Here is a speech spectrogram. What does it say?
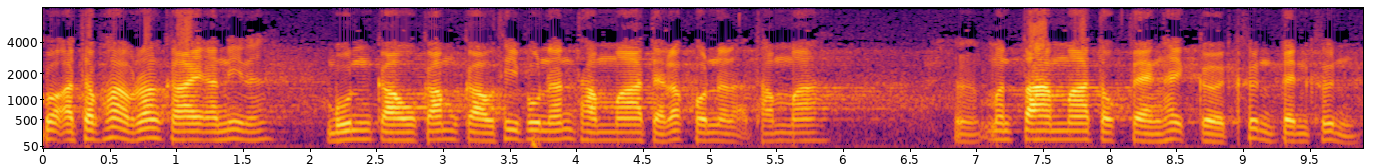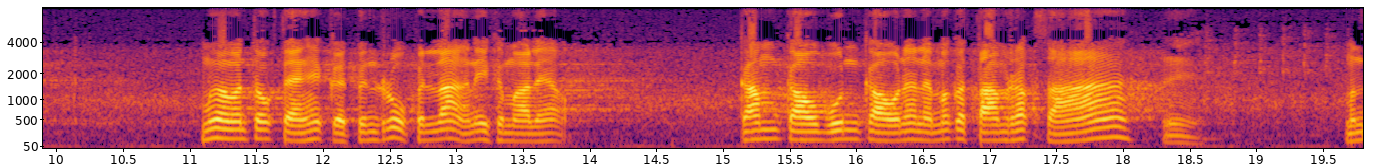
ก็อัตภาพร่างกายอันนี้นะ บุญเก่ากรรมเก่าที่ผู้นั้นทำมา แต่ละคนน่ะทำมามันตามมาตกแต่งให้เกิดขึ้นเป็นขึ้น เมื่อมันตกแต่งให้เกิดเป็นรูปเป็นร่างนี่ขึ้นมาแล้ว กรรมเก่าบุญเก่านั่นแหละมันก็ตามรักษามัน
